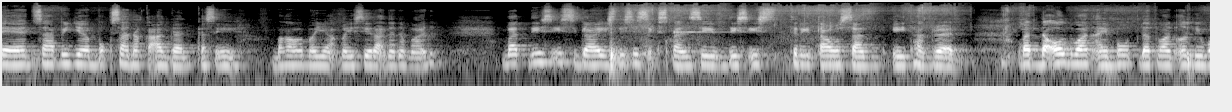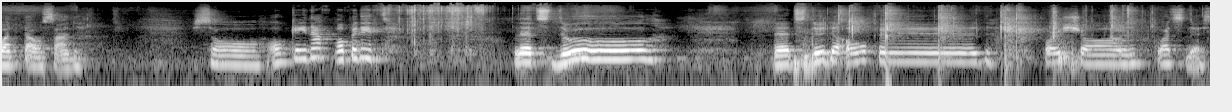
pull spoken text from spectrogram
then, sabi niya, buksan na kaagad kasi baka mamaya may sira na naman. But this is, guys, this is expensive. This is 3,800. But the old one, I bought that one only 1,000. So, okay na. Open it. Let's do... Let's do the open portion. What's this?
